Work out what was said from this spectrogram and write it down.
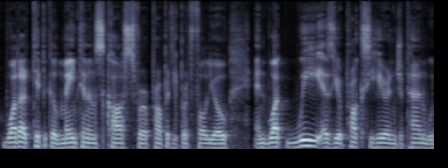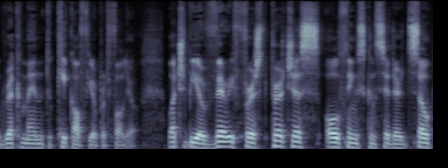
what are typical maintenance costs for a property portfolio, and what we, as your proxy here in Japan, would recommend to kick off your portfolio. What should be your very first purchase, all things considered. So,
